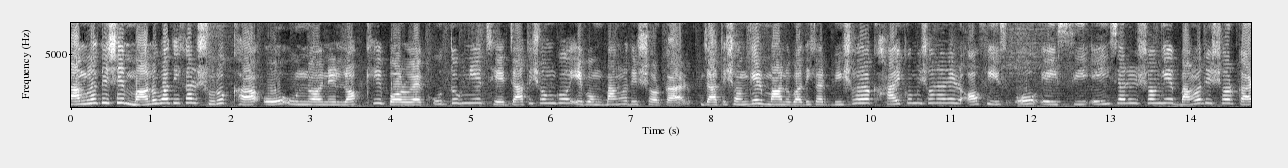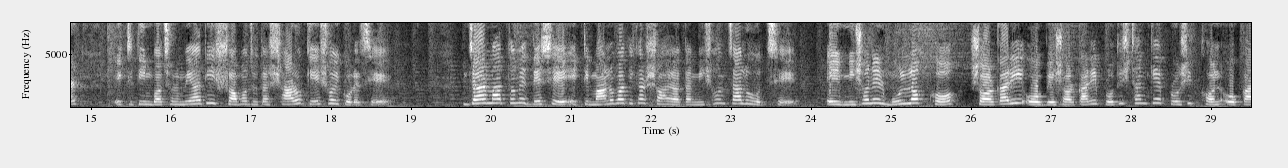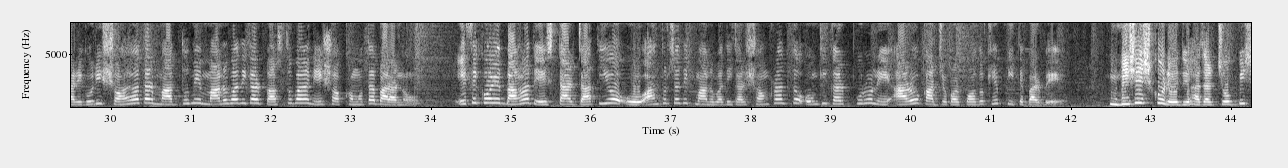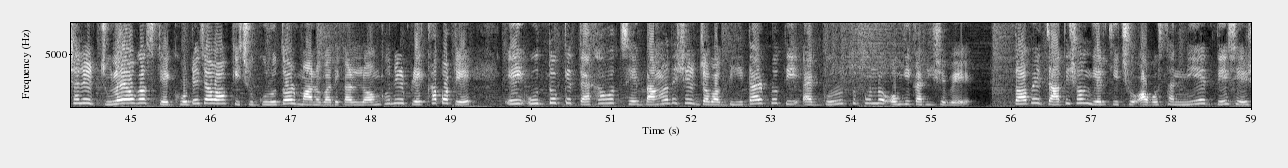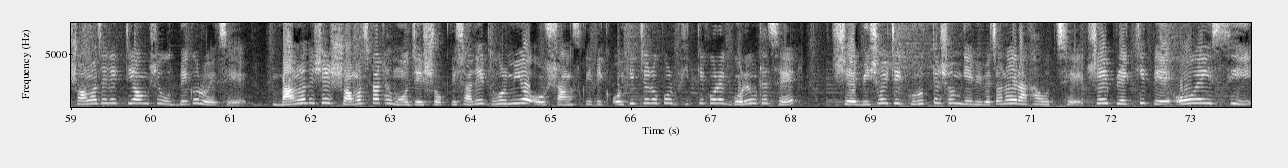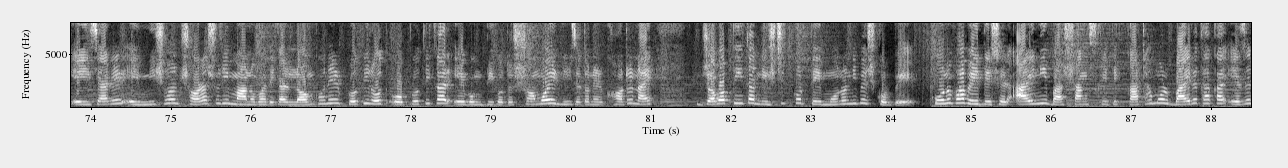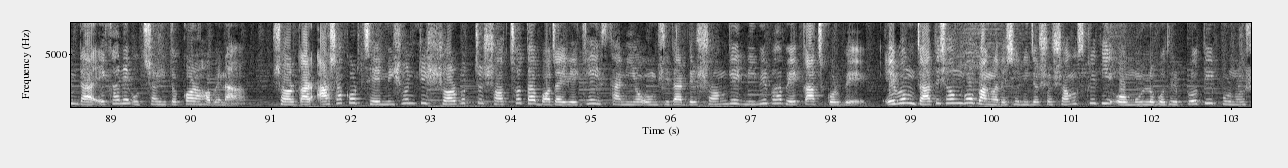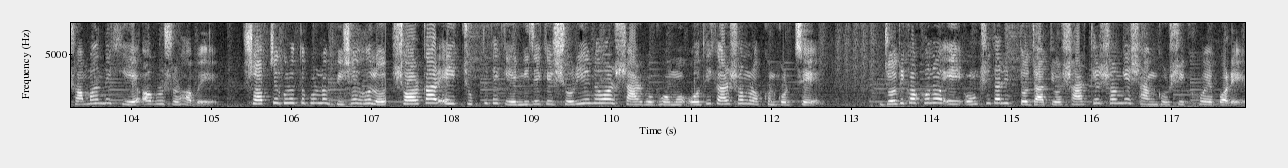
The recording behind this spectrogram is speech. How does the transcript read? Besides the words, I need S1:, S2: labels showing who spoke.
S1: বাংলাদেশে মানবাধিকার সুরক্ষা ও উন্নয়নের লক্ষ্যে বড় এক উদ্যোগ নিয়েছে জাতিসংঘ এবং বাংলাদেশ সরকার। জাতিসংঘের মানবাধিকার বিষয়ক হাই কমিশনারের অফিস ও এই সিএইচআর এর সঙ্গে বাংলাদেশ সরকার একটি তিন বছর মেয়াদী সমঝোতা স্মারকে সই করেছে। যার মাধ্যমে দেশে একটি মানবাধিকার সহায়তা মিশন চালু হচ্ছে। এই মিশনের মূল লক্ষ্য সরকারি ও বেসরকারি প্রতিষ্ঠানকে প্রশিক্ষণ ও কারিগরি সহায়তার মাধ্যমে মানবাধিকার বাস্তবায়নে সক্ষমতা বাড়ানো। এতে করে বাংলাদেশ তার জাতীয় ও আন্তর্জাতিক মানবাধিকার সংক্রান্ত অঙ্গীকার পূরণে আরও কার্যকর পদক্ষেপ নিতে পারবে। বিশেষ করে দুই হাজার চব্বিশ সালের জুলাই অগাস্টে ঘটে যাওয়া কিছু গুরুতর মানবাধিকার লঙ্ঘনের প্রেক্ষাপটে এই উদ্যোগকে দেখা হচ্ছে বাংলাদেশের জবাবদিহিতার প্রতি এক গুরুত্বপূর্ণ অঙ্গীকার হিসেবে। তবে জাতিসংঘের কিছু অবস্থান নিয়ে দেশে সমাজের একটি অংশে উদ্বেগও রয়েছে। বাংলাদেশের সমাজ কাঠামো যে শক্তিশালী, ধর্মীয় ও সাংস্কৃতিক ঐতিহ্যের উপর ভিত্তি করে গড়ে উঠেছে সে বিষয়টি গুরুত্বের সঙ্গে বিবেচনায় রাখা হচ্ছে। সেই প্রেক্ষিতে ওএইসিএইচআর এর এই মিশন সরাসরি মানবাধিকার লঙ্ঘনের প্রতিরোধ ও প্রতিকার এবং বিগত সময়ের নির্যাতনের ঘটনায় জবাবদিহিতা নিশ্চিত করতে মনোনিবেশ করবে। কোনোভাবেই দেশের আইনি বা সাংস্কৃতিক কাঠামোর বাইরে থাকা এজেন্ডা এখানে উৎসাহিত করা হবে না। সরকার আশা করছে মিশনটির সর্বোচ্চ স্বচ্ছতা বজায় রেখে স্থানীয় অংশীদারদের সঙ্গে নিবিড়ভাবে কাজ করবে এবং জাতিসংঘ, বাংলাদেশের নিজস্ব সংস্কৃতি ও মূল্যবোধের প্রতি পূর্ণ সম্মান দেখিয়ে অগ্রসর হবে। সবচেয়ে গুরুত্বপূর্ণ বিষয় হলো, সরকার এই চুক্তি থেকে নিজেকে সরিয়ে নেওয়ার সার্বভৌম অধিকার সংরক্ষণ করছে। যদি কখনো এই অংশীদারিত্ব জাতীয় স্বার্থের সঙ্গে সাংঘর্ষিক হয়ে পড়ে।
